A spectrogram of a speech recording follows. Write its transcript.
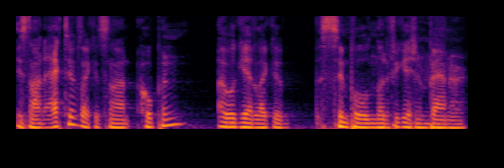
is not active, like it's not open, I will get like a simple notification Mm-hmm. banner.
